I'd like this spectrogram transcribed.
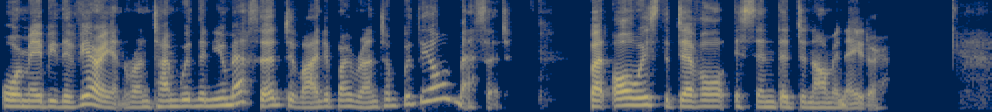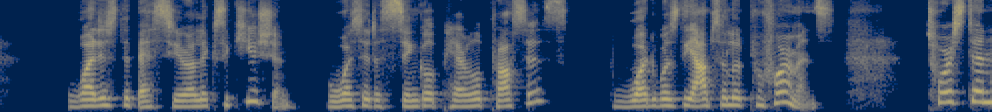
Or maybe the variant runtime with the new method divided by runtime with the old method. But always the devil is in the denominator. What is the best serial execution? Was it a single parallel process? What was the absolute performance? Torsten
